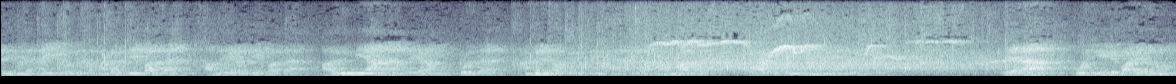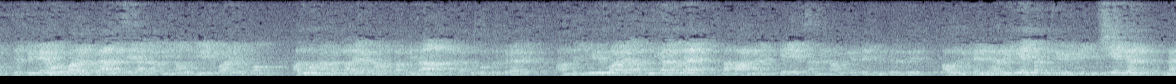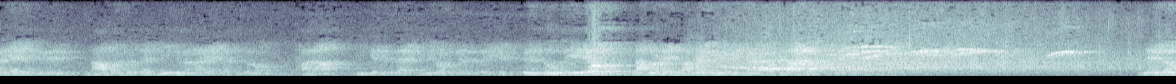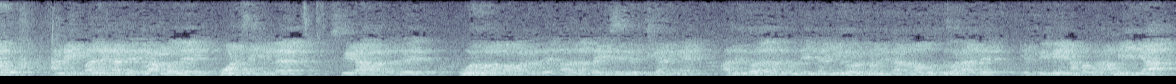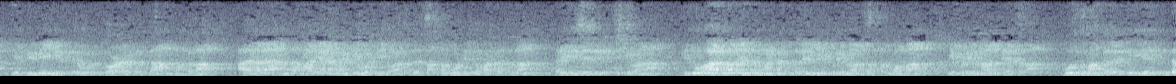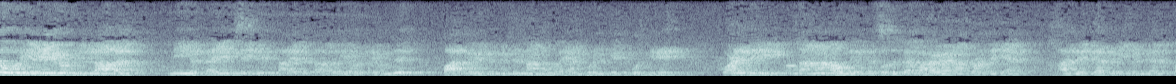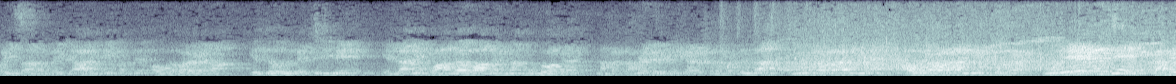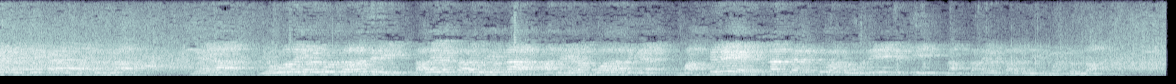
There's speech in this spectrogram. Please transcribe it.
இந்த நைட்டு வந்து இந்த மண்டபத்தையும் பார்த்தேன் அந்த இடத்தையும் பார்த்தேன். அருமையான அந்த இடம் கொடுத்த அண்ணன் அவர்களுக்கு இந்த நேரத்தில் மனமார்ந்த ஏன்னா ஒரு ஈடுபாடு இருக்கணும். எப்பயுமே ஒரு வர வேலை செய்கிறாங்க அப்படின்னா ஒரு ஈடுபாடு இருக்கும் அதுவும் நம்ம தலைவர் நமக்கு அப்படிதான் அதை கற்றுக் கொடுத்துருக்கிறாரு. அந்த ஈடுபாடு அதிக அளவில் நம்ம அண்ணன் கே எஸ் அண்ணன் அவர்கிட்ட இருக்கிறது. அவர்கிட்ட நிறைய கற்றுக்க வேண்டிய விஷயங்கள் நிறைய இருக்குது. நான் மட்டும் இல்லை நீங்களும் நிறைய கற்றுக்கணும் ஆனா இங்க இருக்கிற ஈரோட்டில் இருக்கிற எட்டு தொகுதியிலும் நம்மளுடைய தமிழ் தான் வெற்றி பெற்றனர். மேலும் அன்னைக்கு பதினெட்டாம் தேதி வரும்போது மோட்டர் சைக்கிளில் ஸ்பீடாக வர்றது ஊர்வலமாக வர்றது அதெல்லாம் தயவு செய்து வச்சுக்காதீங்க அதுக்கு அது வந்து இந்த ஈரோடு மண்ணுக்கு அதெல்லாம் ஒத்து வராது. எப்பயுமே நம்ம ஒரு அமைதியாக எப்பயுமே இருக்கிற ஒரு தோழர்கள் தான் நம்பலாம் அதனால அந்த மாதிரியான வண்டி ஓட்டிட்டு வர்றது சத்தம் போட்டுட்டு வர்றதெல்லாம் தயவு செய்து வச்சுக்க வேணாம். எதுவாக இருந்தாலும் இந்த மண்டபத்தில் நீங்கள் எப்படி வேணாலும் சத்தம் போடலாம் எப்படி வேணாலும் பேசலாம். பொதுமக்களுக்கு எந்த ஒரு இடையூறும் இல்லாமல் நீங்கள் தயவு செய்து தலைவர் தளபதி அவர்களை வந்து பார்க்க வேண்டும் என்று நான் உங்களை அன்புடன் கேட்டுக்கொள்கிறேன். குழந்தைங்க வந்தாங்கன்னா அவங்க கிட்ட சொல்லுங்க வர வேணாம் குழந்தைங்க. அது கர்ப்பிணி பெண்கள் வயசானவங்க யாருமே வந்து அவங்கள வர வேணாம். எந்த ஒரு கட்சியுமே எல்லாரையும் வாங்க வாங்கன்னு தான் கூப்பிடுவாங்க. நம்ம தமிழக வெற்றி கழகத்தில் மட்டும்தான் இவங்க வராதீங்க அவங்க வராதீங்கன்னு சொல்றேன். ஒரே தமிழக வெற்றி கழகம் மட்டும்தான். ஏன்னா எவ்வளவு இடம் கொடுத்தாலும் சரி தலைவர் தளபதி வந்தா அந்த இடம் போதாதுங்க. மக்களே எல்லாம் திறந்து வர்ற ஒரே கட்சி நம் தலைவர் தளபதிக்கு மட்டும்தான்.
